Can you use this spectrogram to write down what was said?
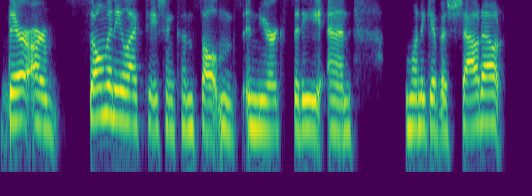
There are so many lactation consultants in New York City and I want to give a shout out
